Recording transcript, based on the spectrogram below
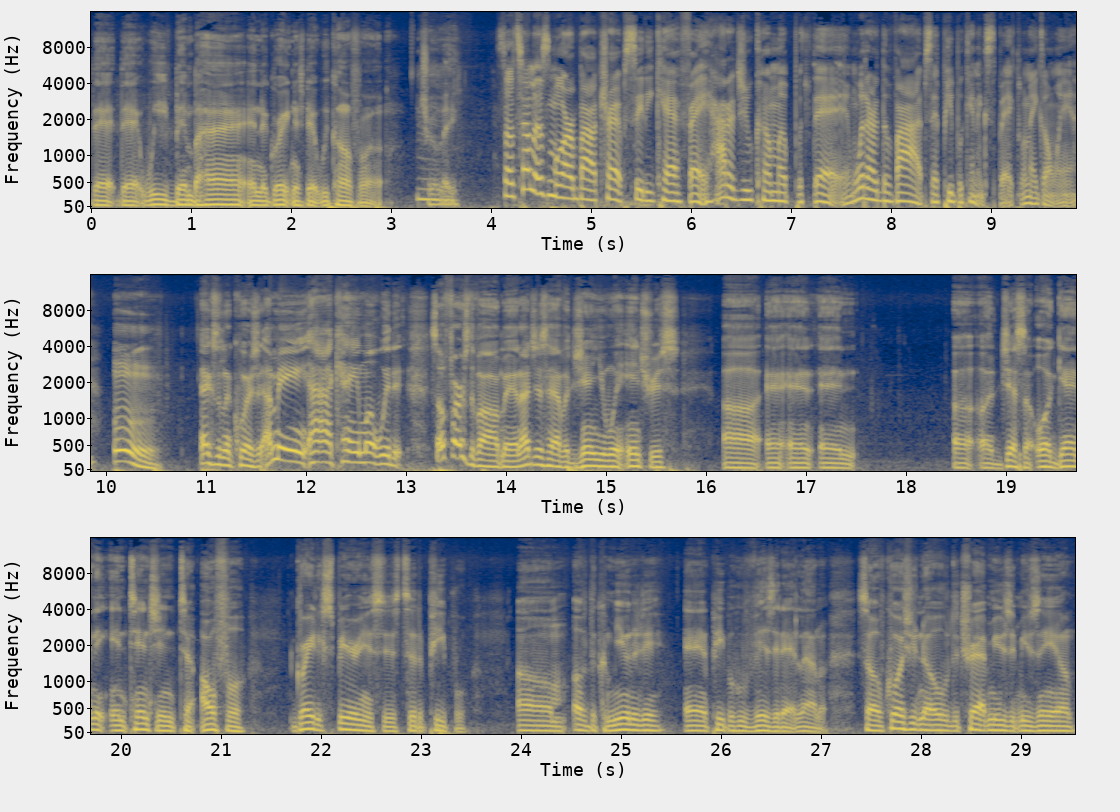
that that we've been behind and the greatness that we come from. Truly. So tell us more about Trap City Cafe. How did you come up with that, and what are the vibes that people can expect when they go in? Mm, excellent question. I mean, how I came up with it. So first of all, man, I just have a genuine interest uh, and and, and uh, uh, just an organic intention to offer great experiences to the people um, of the community and people who visit Atlanta. So of course, you know, the Trap Music Museum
